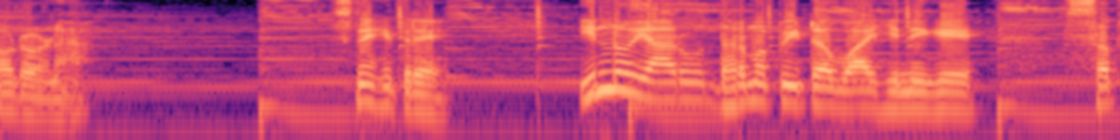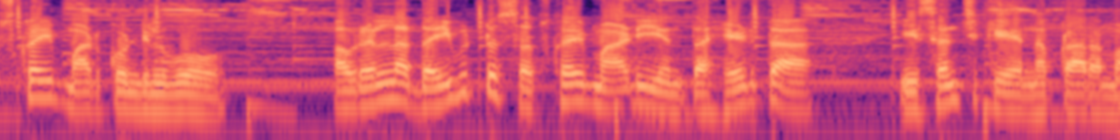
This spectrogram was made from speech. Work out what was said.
ನೋಡೋಣ. ಸ್ನೇಹಿತರೆ, ಇನ್ನೂ ಯಾರು ಧರ್ಮಪೀಠ ವಾಹಿನಿಗೆ ಸಬ್ಸ್ಕ್ರೈಬ್ ಮಾಡಿಕೊಂಡಿಲ್ವೋ, ಅವರೆಲ್ಲ ದಯವಿಟ್ಟು ಸಬ್ಸ್ಕ್ರೈಬ್ ಮಾಡಿ ಅಂತ ಹೇಳ್ತಾ ಈ ಸಂಚಿಕೆಯನ್ನು ಪ್ರಾರಂಭ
